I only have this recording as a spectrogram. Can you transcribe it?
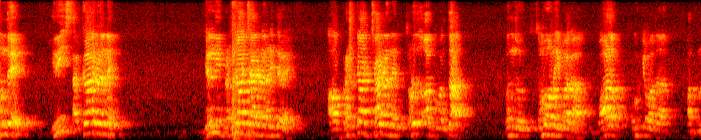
ಮುಂದೆ ಇಡೀ ಸರ್ಕಾರಗಳನ್ನೇ ಎಲ್ಲಿ ಭ್ರಷ್ಟಾಚಾರಗಳು ನಡೀತವೆ, ಆ ಭ್ರಷ್ಟಾಚಾರಗಳನ್ನೇ ತೊಡೆದು ಹಾಕುವಂತ ಒಂದು ಸಂವಹನ ಇವಾಗ ಬಹಳ ಮುಖ್ಯವಾದ ಪಾತ್ರ.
